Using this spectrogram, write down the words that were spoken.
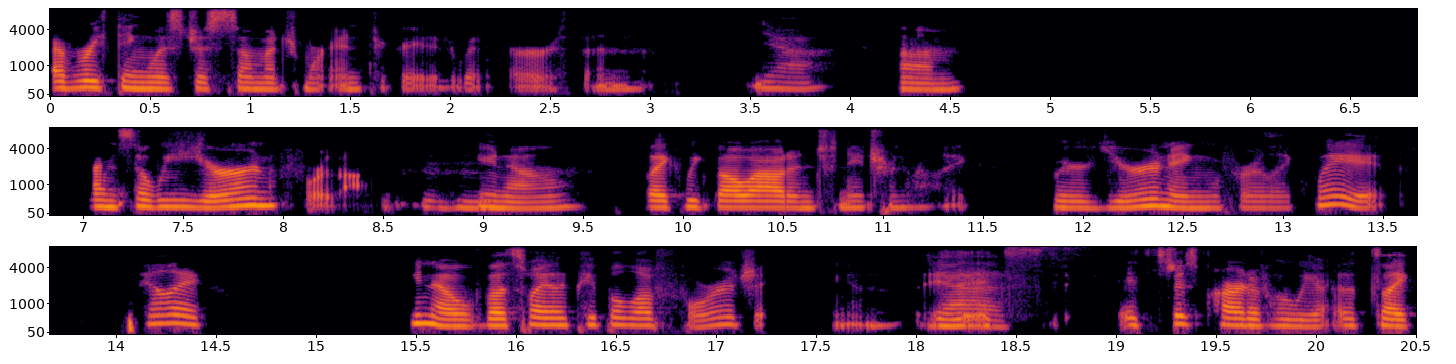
everything was just so much more integrated with earth and Yeah. um and so we yearn for that, you Mhm. know? Like we go out into nature and we're like we're yearning for like, wait, I feel like you know, that's why like people love foraging and it, it's Yes. it's just part of who we are. It's like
